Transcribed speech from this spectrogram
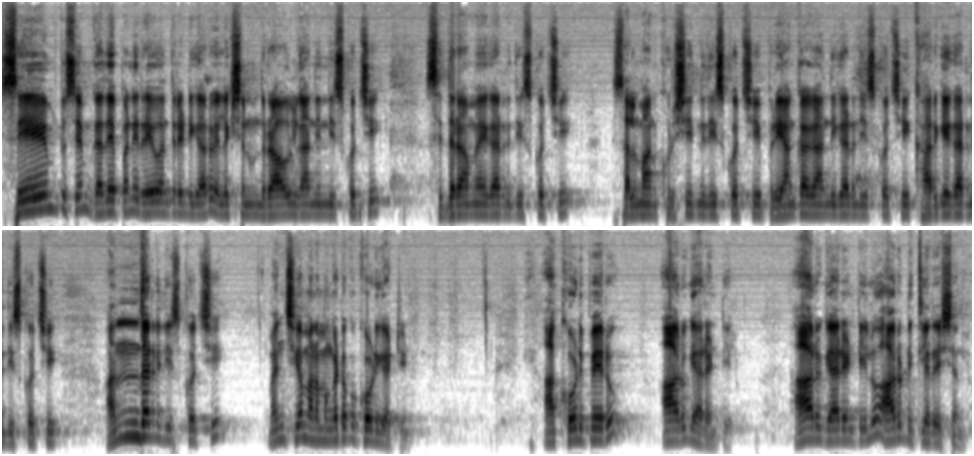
సేమ్ టు సేమ్ గదే పని రేవంత్ రెడ్డి గారు ఎలక్షన్ ముందు రాహుల్ గాంధీని తీసుకొచ్చి సిద్ధరామయ్య గారిని తీసుకొచ్చి సల్మాన్ ఖుర్షీద్ని తీసుకొచ్చి ప్రియాంక గాంధీ గారిని తీసుకొచ్చి ఖార్గే గారిని తీసుకొచ్చి అందరిని తీసుకొచ్చి మంచిగా మన ముంగట ఒక కోడి కట్టిండు. ఆ కోడి పేరు ఆరు గ్యారంటీలు. ఆరు గ్యారంటీలు ఆరు డిక్లరేషన్లు.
